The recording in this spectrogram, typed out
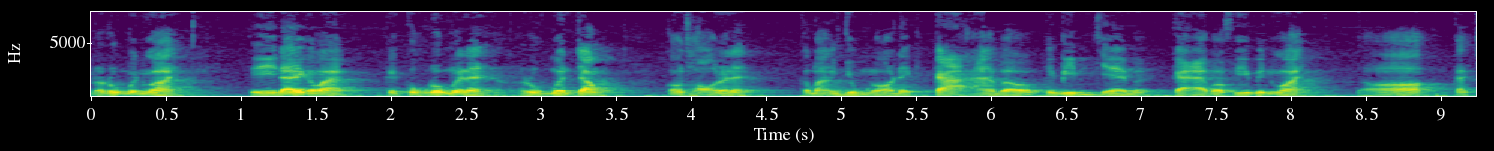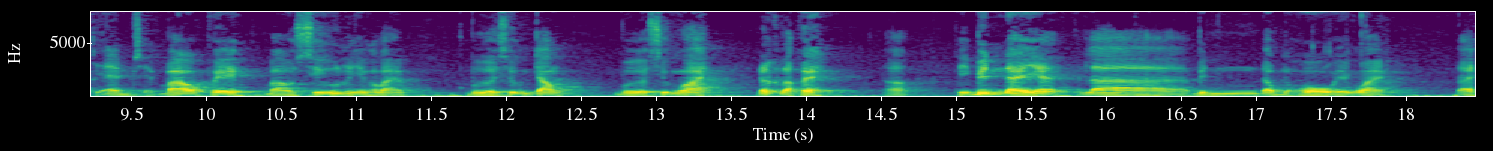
nó rung bên ngoài. Thì đây các bạn cái cục rung này này rung bên trong. Con thỏ này này các bạn dùng nó để cả vào cái bím chị em ấy, cả vào phía bên ngoài. Đó các chị em sẽ bao phê bao xíu luôn nha các bạn. Vừa sướng trong vừa sướng ngoài. Rất là phê. Đó. Thì pin này á, là pin đồng hồ nha các bạn. Đây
